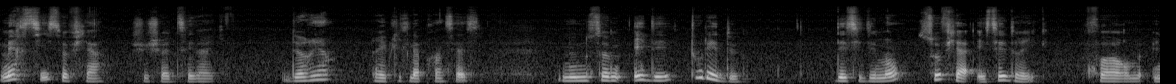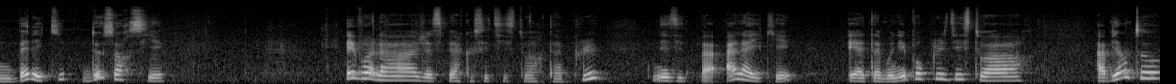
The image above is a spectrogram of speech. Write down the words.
Merci Sophia, chuchote Cédric. De rien, réplique la princesse. Nous nous sommes aidés tous les deux. Décidément, Sophia et Cédric forment une belle équipe de sorciers. Et voilà, j'espère que cette histoire t'a plu. N'hésite pas à liker et à t'abonner pour plus d'histoires. À bientôt!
